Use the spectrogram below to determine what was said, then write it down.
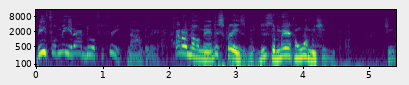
be for me, and I'll do it for free. Nah, I'm playing. I don't know, man. This is crazy, but this is American woman, she she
